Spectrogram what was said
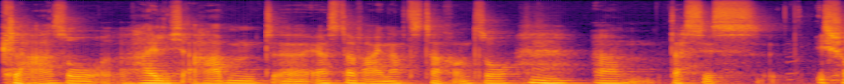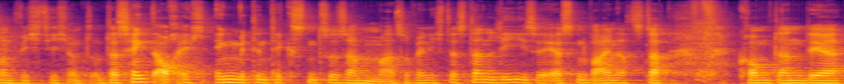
klar, so Heiligabend, äh, erster Weihnachtstag und so, mhm. ähm, das ist, ist schon wichtig. Und, und das hängt auch echt eng mit den Texten zusammen. Also wenn ich das dann lese, ersten Weihnachtstag kommt dann der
